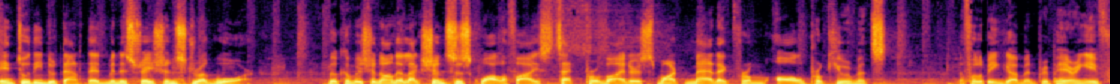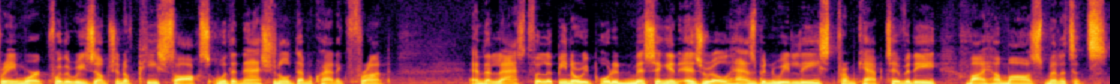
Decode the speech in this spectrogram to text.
into the Duterte administration's drug war. The Commission on Elections disqualifies tech provider Smartmatic from all procurements. The Philippine government preparing a framework for the resumption of peace talks with the National Democratic Front. And the last Filipino reported missing in Israel has been released from captivity by Hamas militants.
